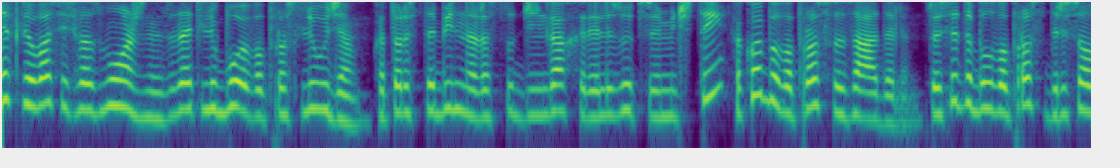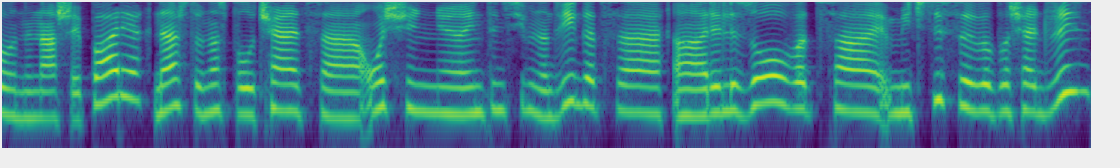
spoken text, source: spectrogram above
Если у вас есть возможность задать любой вопрос людям, которые стабильно растут в деньгах и реализуют свои мечты, какой бы вопрос вы задали? То есть это был вопрос, адресованный нашей паре, да, что у нас получается очень интенсивно двигаться, а, реализовываться, мечты свои воплощать в жизнь.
